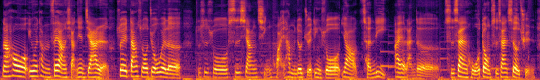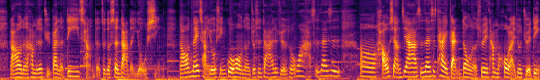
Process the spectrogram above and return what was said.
然后因为他们非常想念家人，所以当时候就为了就是说思乡情怀，他们就决定说要成立爱尔兰的慈善活动、慈善社群。然后呢，他们就举办了第一场的这个盛大的游行。然后那一场游行过后呢，就是大家就觉得说，哇，实在是嗯好想家，实在是太感动了。所以他们后来就决定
